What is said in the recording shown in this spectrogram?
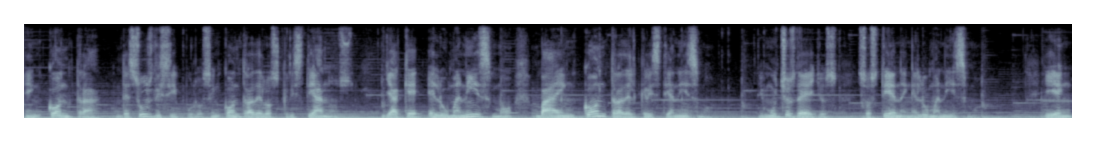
en contra de sus discípulos, en contra de los cristianos, ya que el humanismo va en contra del cristianismo y muchos de ellos sostienen el humanismo y en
